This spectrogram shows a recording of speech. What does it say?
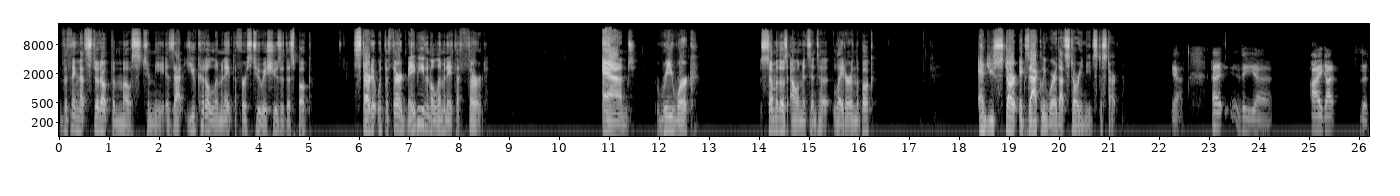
the thing that stood out the most to me is that you could eliminate the first two issues of this book, start it with the third, maybe even eliminate the third, and rework some of those elements into later in the book. And you start exactly where that story needs to start. Yeah, uh, the uh, I got the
